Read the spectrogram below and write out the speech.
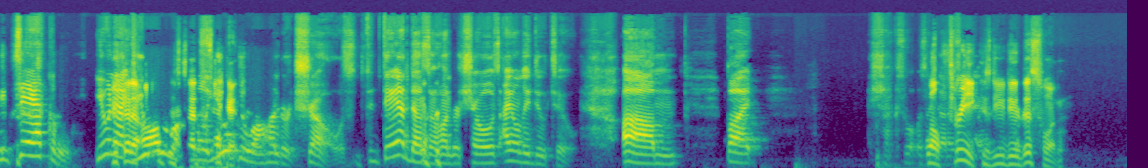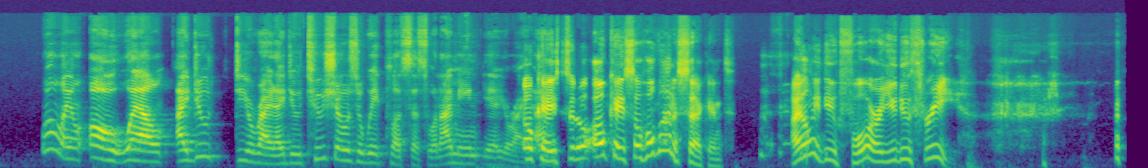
exactly. You and I, you, do, said, well, you it." do a hundred shows. Dan does a hundred shows. I only do two. Um, but shucks, what was well three because you do this one. Well, I oh well, I do. You're right. I do two shows a week plus this one. I mean, yeah, you're right. I- Okay, so okay, so hold on a second. I only do four, you do three.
